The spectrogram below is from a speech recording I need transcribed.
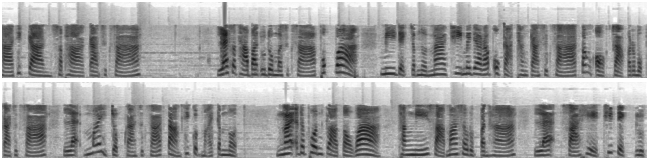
ขาธิการสภาการศึกษา และสถาบันอุดมศึกษาพบว่ามีเด็กจำนวนมากที่ไม่ได้รับโอกาสทางการศึกษาต้องออกจากระบบการศึกษา และไม่จบการศึกษาตามที่กฎหมายกำหนดนายอัธพลกล่าวต่อว่า ทั้งนี้สามารถสรุปปัญหา และสาเหตุที่เด็กหลุด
